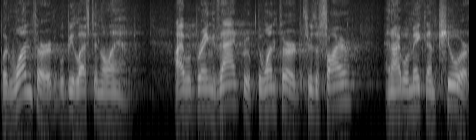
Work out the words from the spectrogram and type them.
but one third will be left in the land. I will bring that group, the one third, through the fire, and I will make them pure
